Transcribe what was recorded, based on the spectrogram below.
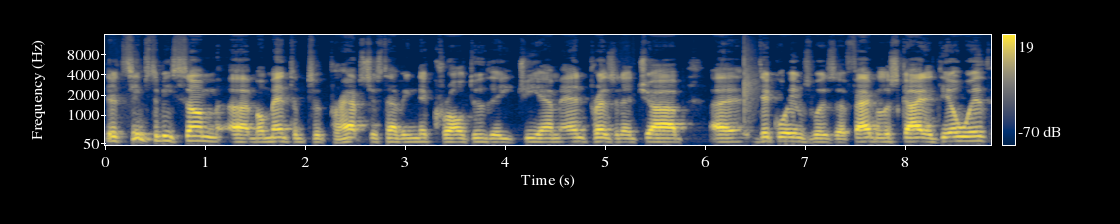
there seems to be some uh, momentum to perhaps just having Nick Krall do the GM and president job. Uh, Dick Williams was a fabulous guy to deal with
